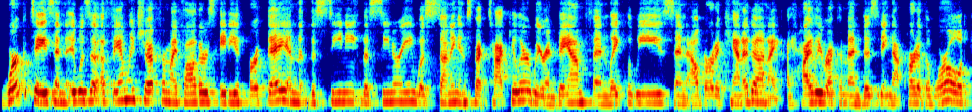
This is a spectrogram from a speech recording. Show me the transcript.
work days. And it was a, a family trip for my father's 80th birthday. And the, the, scene, the scenery was stunning and spectacular. We were in Banff and Lake Louise and Alberta, Canada. And I, I highly recommend visiting that part of the world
